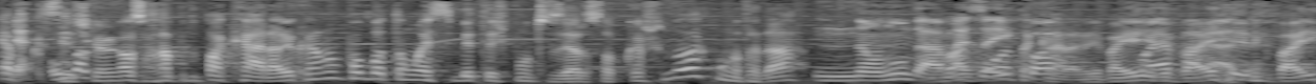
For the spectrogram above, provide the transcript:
É, porque você uma- quer um negócio rápido pra caralho, o cara não pode botar um USB 3.0 só, porque acho que não dá conta, dá? Não, não dá, Não mas dá aí conta, qual- cara. Ele vai, é ele a vai, ele vai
